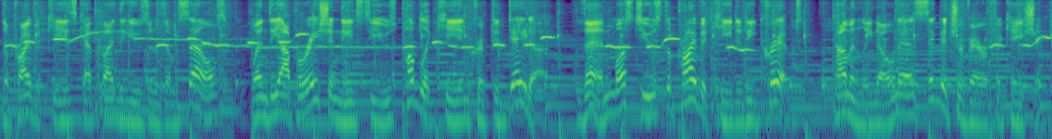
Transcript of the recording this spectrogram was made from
The private key is kept by the user themselves when the operation needs to use public key encrypted data, then must use the private key to decrypt, commonly known as signature verification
